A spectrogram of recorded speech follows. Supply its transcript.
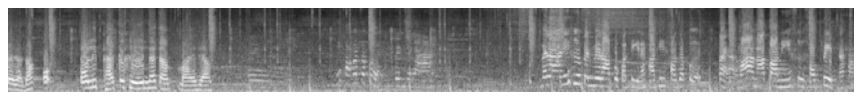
อเดี๋ยวด็อกโอลิฟแพทก็คือน่าจะหมายเดียวเออนี่เขาก็จะเปิดเป็นเวลา เวลานี่คือเป็นเวลาปกตินะคะ ที่เขาจะเปิดแต่ว่านะตอนนี้คือเขาปิดนะคะ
